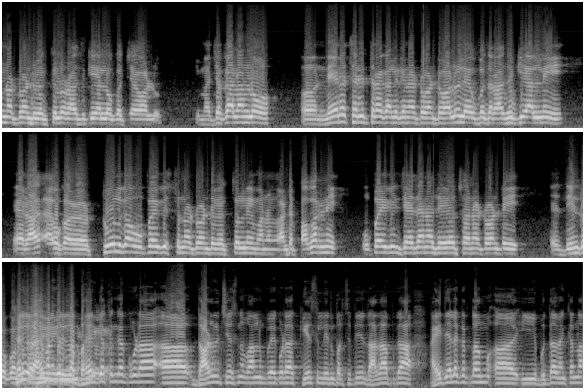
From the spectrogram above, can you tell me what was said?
ఉన్నటువంటి వ్యక్తులు రాజకీయాల్లోకి వచ్చేవాళ్ళు. ఈ మధ్యకాలంలో నేర చరిత్ర కలిగినటువంటి వాళ్ళు లేకపోతే రాజకీయాల్ని ఒక టూల్గా ఉపయోగిస్తున్నటువంటి వ్యక్తుల్ని మనం అంటే పవర్ని ఉపయోగించి ఏదైనా చేయొచ్చు అన్నటువంటి దీంట్లో రెహమాన్ గారు ఇలా బహిర్గతంగా కూడా దాడులు చేసిన వాళ్ళపై కూడా కేసులు లేని పరిస్థితి. దాదాపుగా ఐదేళ్ళ క్రితం ఈ బుద్ధ వెంకన్న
